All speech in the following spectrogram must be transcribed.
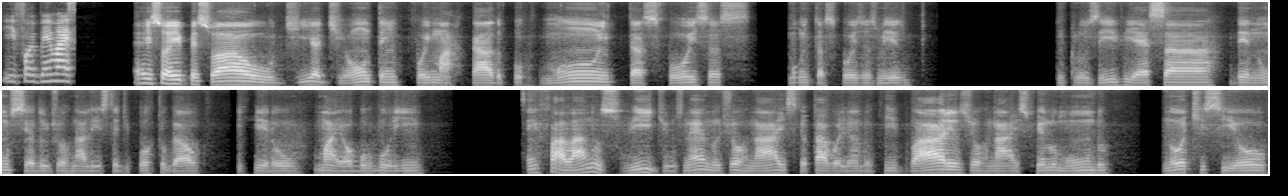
e foi bem mais. É isso aí, pessoal. O dia de ontem foi marcado por muitas coisas, muitas coisas mesmo. Inclusive essa denúncia do jornalista de Portugal que gerou maior burburinho. Sem falar nos vídeos, né, nos jornais que eu estava olhando aqui, vários jornais pelo mundo noticiou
